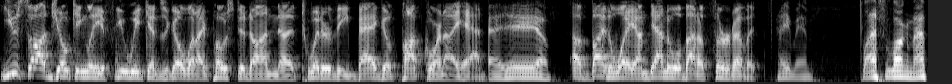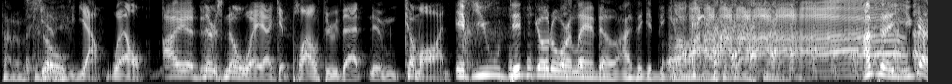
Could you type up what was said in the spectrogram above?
You saw jokingly a few weekends ago when I posted on uh, Twitter the bag of popcorn I had. Yeah, yeah, yeah. Uh, by the way, I'm down to about a third of it. Hey, man. It's lasted longer than I thought it was So going to. yeah, well, I had there's no way I could plow through that. I mean, come on. If you didn't go to Orlando, I think it'd be gone as of last. I'm saying you got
